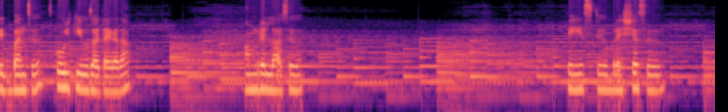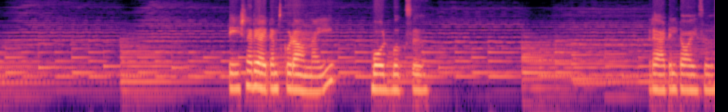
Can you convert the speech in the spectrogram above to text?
రిబ్బన్స్ స్కూల్కి యూజ్ అవుతాయి కదా. Umbrellas. Paste brushes. Stationery items కూడా ఉన్నాయి. Board books rattle toys.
